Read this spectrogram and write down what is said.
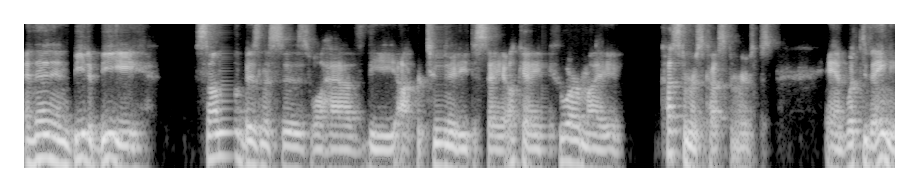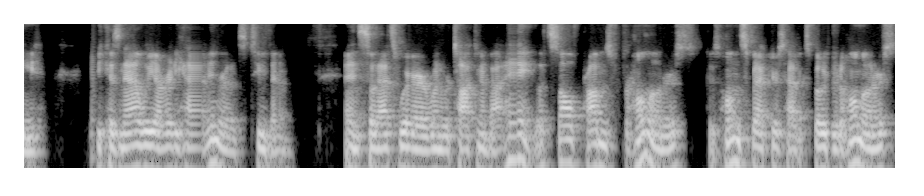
And then in B2B, some businesses will have the opportunity to say, okay, who are my customers' customers and what do they need? Because now we already have inroads to them. And so that's where, when we're talking about, hey, let's solve problems for homeowners, because home inspectors have exposure to homeowners.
